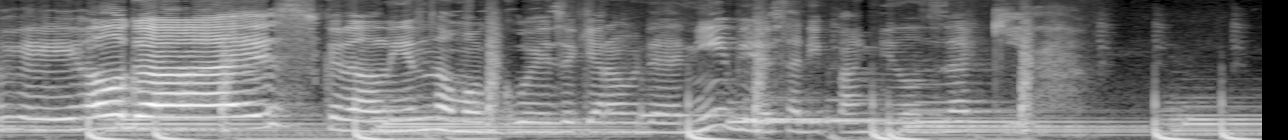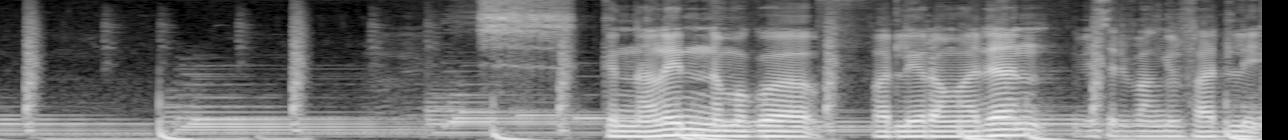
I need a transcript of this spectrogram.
Oke, halo guys. Kenalin nama gue Zakia Ramadhani, biasa dipanggil Zakia. Kenalin nama gue Fadli Ramadan, biasa dipanggil Fadli.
